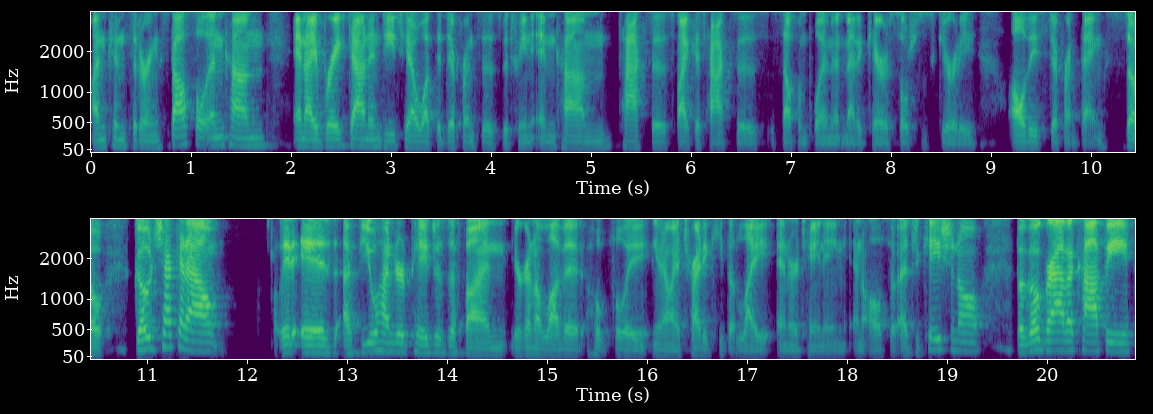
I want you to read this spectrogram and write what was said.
on considering spousal income, and I break down in detail what the difference is between income, taxes, FICA taxes, self employment, Medicare, Social Security, all these different things. So go check it out. It is a few hundred pages of fun. You're going to love it. Hopefully, you know, I try to keep it light, entertaining, and also educational. But go grab a copy.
